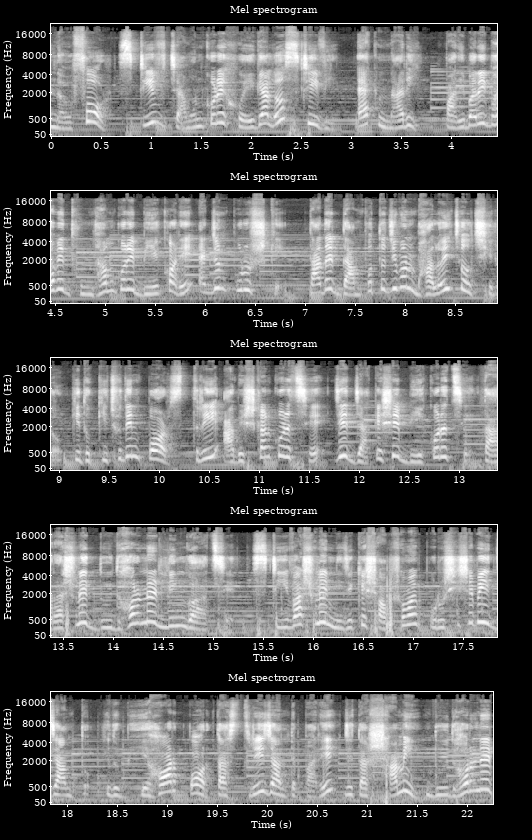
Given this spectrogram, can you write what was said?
নাম্বার ফোর স্টিভ যেমন করে হয়ে গেল স্টিভি এক নারী পারিবারিকভাবে ধুমধাম করে বিয়ে করে একজন পুরুষকে। তাদের দাম্পত্য জীবন ভালোই চলছিল, কিন্তু কিছুদিন পর স্ত্রী আবিষ্কার করেছে যে যাকে সে বিয়ে করেছে, তার আসলে দুই ধরনের লিঙ্গ আছে। স্টিভ আসলে নিজেকে সবসময় পুরুষ হিসেবেই জানত, কিন্তু বিয়ে হওয়ার পর তার স্ত্রী জানতে পারে যে তার স্বামী দুই ধরনের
